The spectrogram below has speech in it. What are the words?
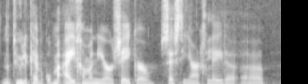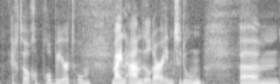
natuurlijk heb ik op mijn eigen manier, zeker 16 jaar geleden, uh, echt wel geprobeerd om mijn aandeel daarin te doen. Um,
